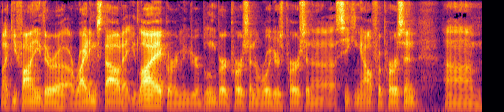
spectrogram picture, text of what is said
Like you find either a, a, writing style that you like, or maybe you're a Bloomberg person, a Reuters person, a, a Seeking Alpha person, um,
